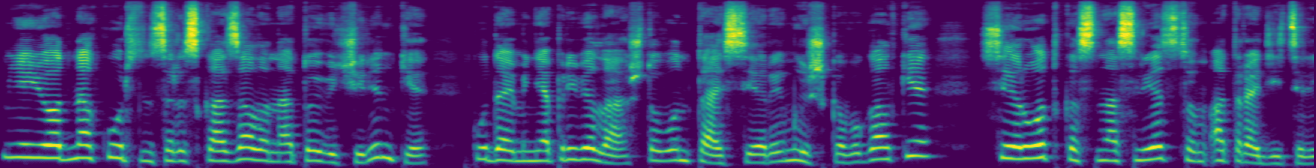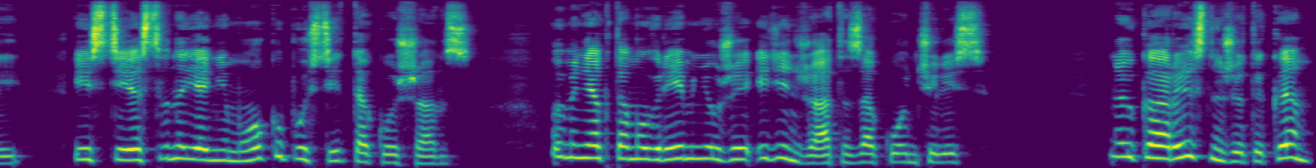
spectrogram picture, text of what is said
Мне ее однокурсница рассказала на той вечеринке, куда меня привела, что вон та серая мышка в уголке — сиротка с наследством от родителей. Естественно, я не мог упустить такой шанс. У меня к тому времени уже и деньжата закончились. — Ну и корыстный же ты, Кэм,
